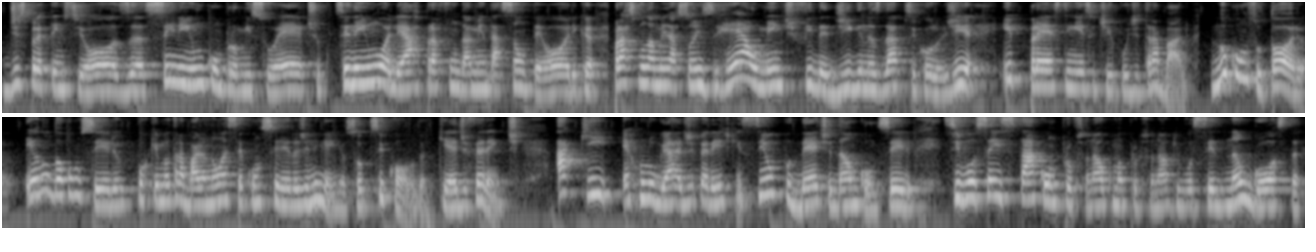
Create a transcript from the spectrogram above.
despretensiosa, sem nenhum compromisso ético, sem nenhum olhar para a fundamentação teórica, para as fundamentações realmente fidedignas da psicologia e prestem esse tipo de trabalho. No consultório, eu não dou conselho porque meu trabalho não é ser conselheira de ninguém, eu sou psicóloga, que é diferente. Aqui é um lugar diferente que se eu puder te dar um conselho, se você está com um profissional, com uma profissional que você não gosta,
